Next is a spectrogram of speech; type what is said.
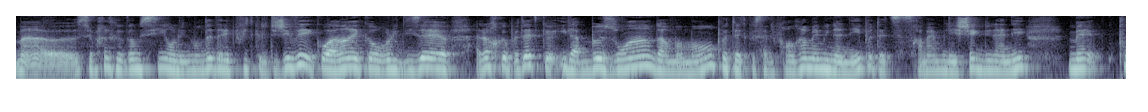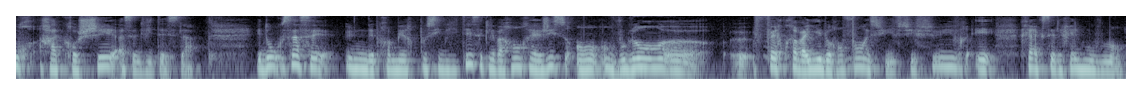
ben, euh, c'est presque comme si on lui demandait d'aller plus vite que le TGV, quoi, hein, et qu'on lui disait, euh, alors que peut-être qu'il a besoin d'un moment, peut-être que ça lui prendra même une année, peut-être que ce sera même l'échec d'une année, mais pour raccrocher à cette vitesse-là. Et donc ça, c'est une des premières possibilités, c'est que les parents réagissent en, voulant euh, faire travailler leur enfant et suivre, suivre, suivre, et réaccélérer le mouvement.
